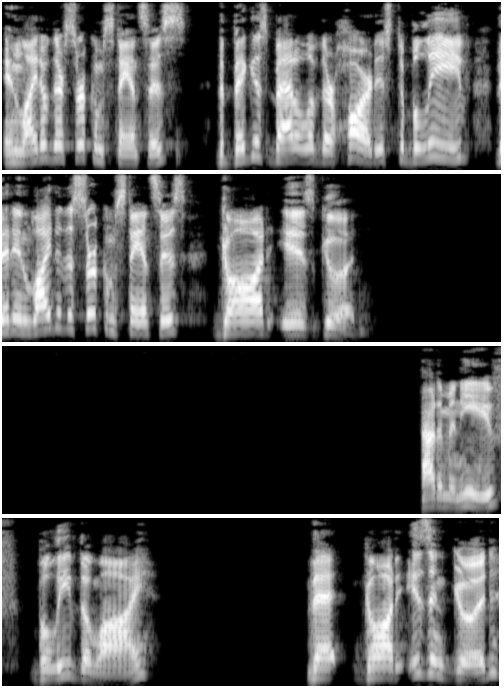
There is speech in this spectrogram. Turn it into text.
In light of their circumstances, the biggest battle of their heart is to believe that in light of the circumstances, God is good. Adam and Eve believed the lie that God isn't good,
